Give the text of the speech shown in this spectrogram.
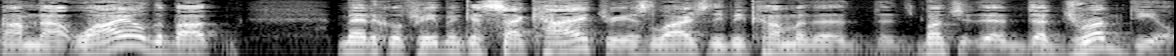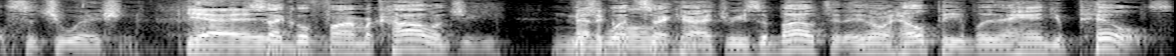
I'm not wild about medical treatment because psychiatry has largely become a, a bunch of a, a drug deal situation. Yeah. Psychopharmacology Medical- is what psychiatry is about today. They don't help people; they hand you pills.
